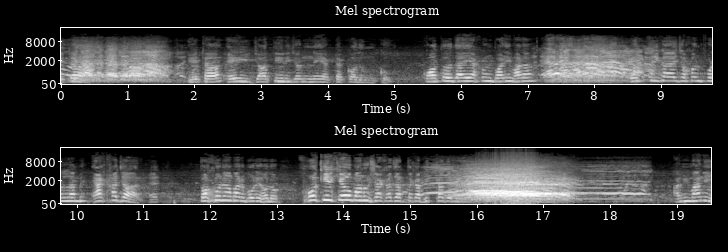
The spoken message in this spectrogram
এটা এটা এই জাতির জন্য একটা কলঙ্ক। কত দেয় এখন বাড়ি ভাড়া? পত্রিকায় যখন পড়লাম এক হাজার, তখন আমার মনে হলো ফকিরকেও মানুষ এক হাজার টাকা ভিক্ষা দেবে আমি মানি,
